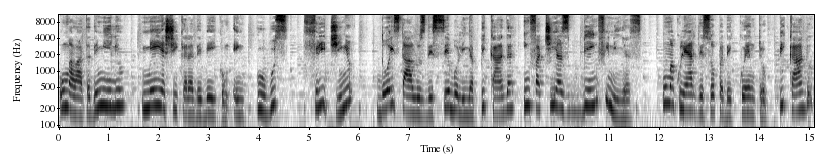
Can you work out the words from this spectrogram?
uma lata de milho, meia xícara de bacon em cubos, fritinho, dois talos de cebolinha picada em fatias bem fininhas, uma colher de sopa de coentro picado,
